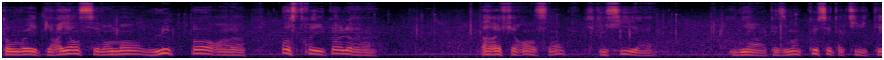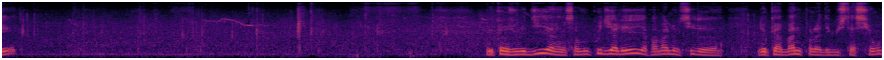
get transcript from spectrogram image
Comme vous voyez, Piraillance, c'est vraiment le port euh, ostréicole euh, par référence. Hein, Puisqu'ici, euh, il n'y a quasiment que cette activité. Mais comme je vous l'ai dit, euh, ça vaut le coup d'y aller. Il y a pas mal aussi de cabanes pour la dégustation.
